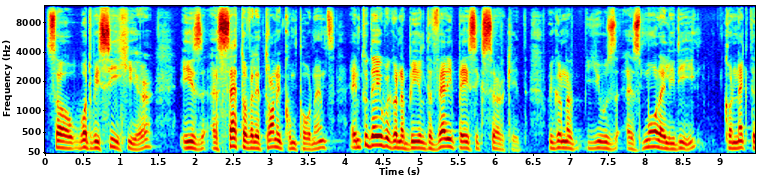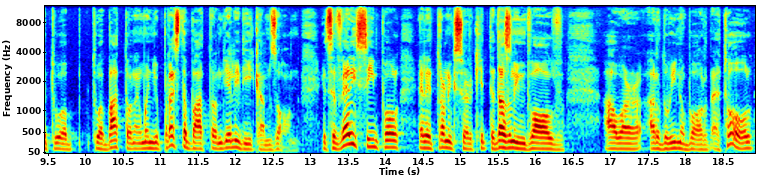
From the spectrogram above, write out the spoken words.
So what we see here is a set of electronic components, and today we're going to build a very basic circuit. We're going to use a small LED connected to a, to a button, and when you press the button, the LED comes on. It's a very simple electronic circuit that doesn't involve our Arduino board at all,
